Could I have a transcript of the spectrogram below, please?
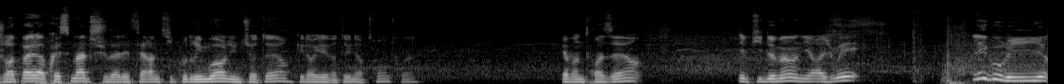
Je rappelle, après ce match, je vais aller faire un petit coup de Rimworld, une shotter. Quelle heure il est? 21h30, ouais. Jusqu'à 23h. Et puis demain, on ira jouer les gorilles.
